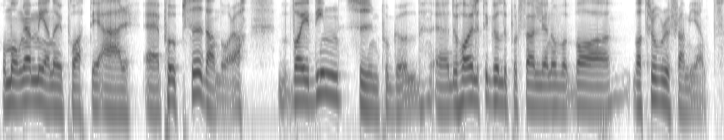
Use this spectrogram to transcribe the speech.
Och många menar ju på att det är eh, på uppsidan då, då. Vad är din syn på guld? Eh, du har ju lite guld i portföljen och vad, vad tror du framgent?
